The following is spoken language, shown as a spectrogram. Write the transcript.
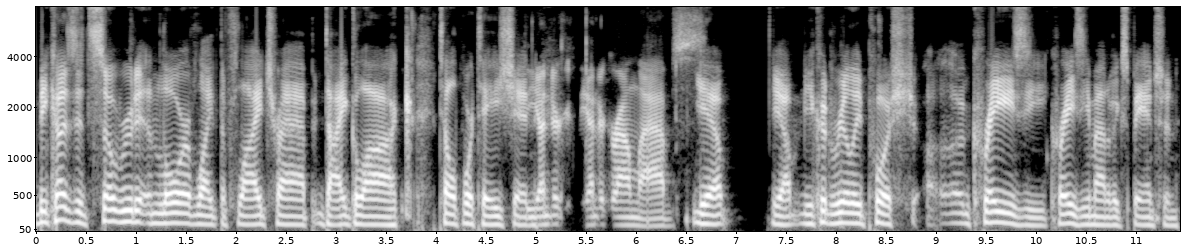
because it's so rooted in lore of like the fly trap, Die Glocke, teleportation. the under the underground labs. Yep. Yep. You could really push a crazy, crazy amount of expansion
